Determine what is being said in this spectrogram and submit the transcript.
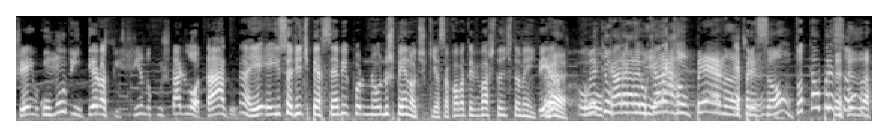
cheio, com o mundo inteiro assistindo, com o estádio lotado? Ah, e, e isso a gente percebe por- no- nos pênaltis, que essa Copa teve bastante também. É. O- Como é que o, cara cara, que- o me cara erra que- um pênalti? É pressão? Total pressão.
